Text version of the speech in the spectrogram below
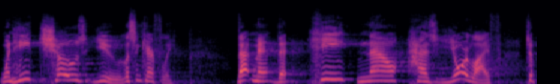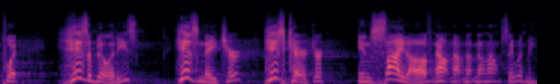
When he chose you, listen carefully, that meant that he now has your life to put his abilities, his nature, his character inside of. Now, now, now, now, now, stay with me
